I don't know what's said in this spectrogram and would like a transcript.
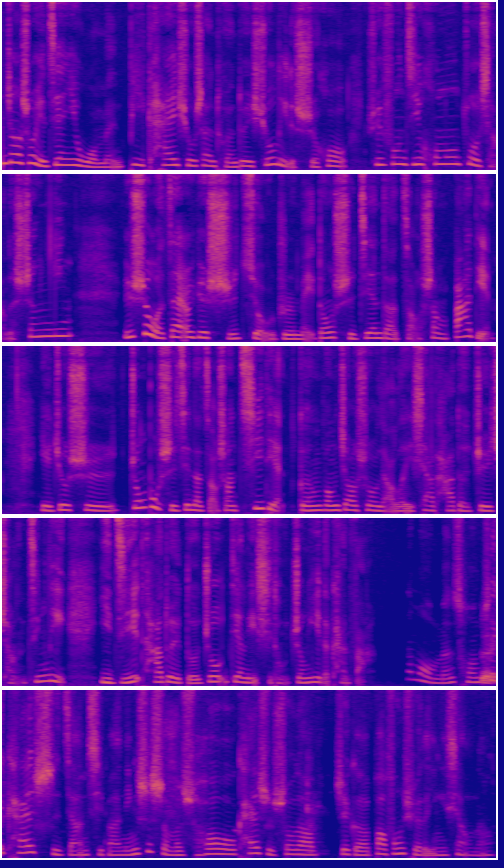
温教授也建议我们避开修缮团队修理的时候吹风机轰隆作响的声音。于是我在二月十九日美东时间的早上八点，也就是中部时间的早上七点，跟翁教授聊了一下他的这场经历，以及他对德州电力系统争议的看法。那么我们从最开始讲起吧。您是什么时候开始受到这个暴风雪的影响呢？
